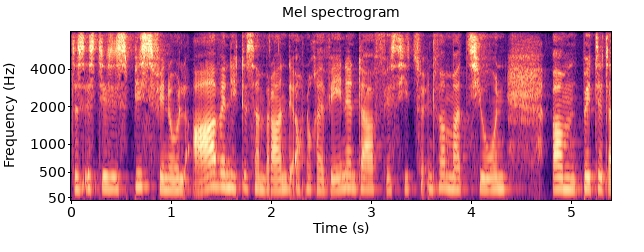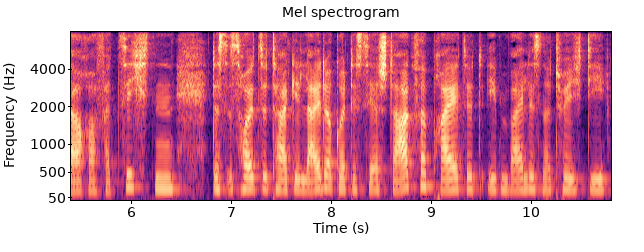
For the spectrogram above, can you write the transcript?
Das ist dieses Bisphenol A, wenn ich das am Rande auch noch erwähnen darf, für Sie zur Information. Ähm, bitte darauf verzichten. Das ist heutzutage leider Gottes sehr stark verbreitet, eben weil es natürlich die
